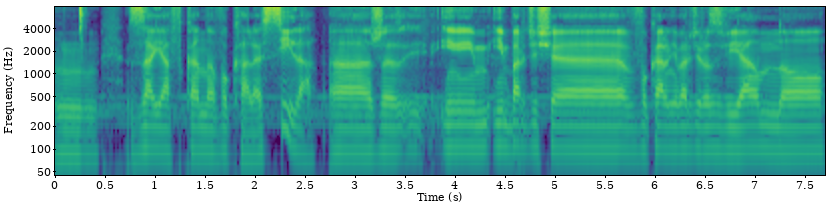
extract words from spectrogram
mm, zajawka na wokale Sila, a, że im, im bardziej się wokalnie bardziej rozwijam, no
